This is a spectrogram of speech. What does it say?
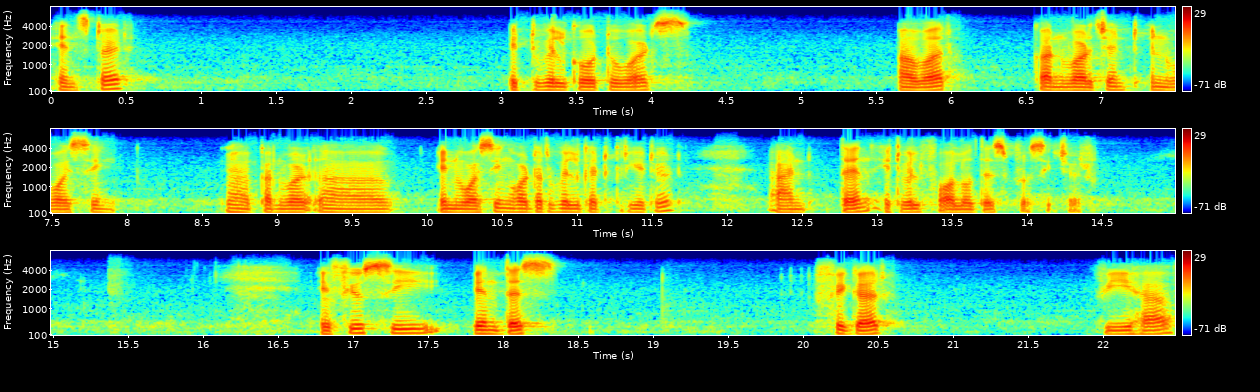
Instead it will go towards our convergent invoicing uh, convert uh, invoicing order will get created and then it will follow this procedure. If you see in this figure we have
